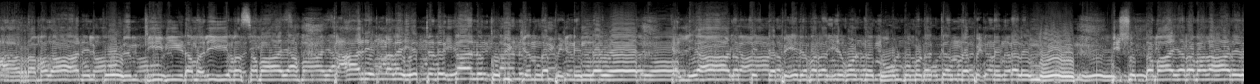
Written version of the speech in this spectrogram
ആ റമദാനിൽ പോലും ടിവിയുടെ മലീമസമായ കാര്യങ്ങളെ ഏറ്റെടുക്കാൻ കൊതിക്കുന്ന പെണ്ണില്ലയോ? കല്യാണത്തിന്റെ പേര് പറഞ്ഞുകൊണ്ട് നോമ്പ് മുടക്കുന്ന പെണ്ണുങ്ങളില്ലേ വിശുദ്ധമായ റമദാനിൽ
